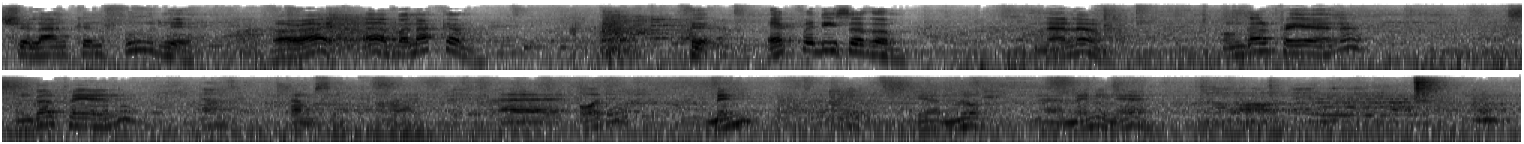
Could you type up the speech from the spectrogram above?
Sri Lankan food here. All right. Ah, Vanakam. Ekpadi sogam. Nalam. Ungal paya na? Ungal paya na? Thompson. All right. Uh, order? Many? Yeah, no, uh, many there. Wow.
